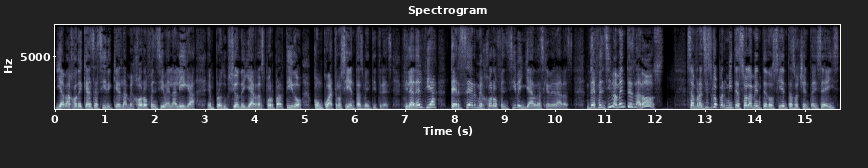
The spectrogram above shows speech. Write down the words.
y abajo de Kansas City, que es la mejor ofensiva en la liga en producción de yardas por partido, con 423. Filadelfia, tercer mejor ofensiva en yardas generadas. Defensivamente es la 2. San Francisco permite solamente 286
